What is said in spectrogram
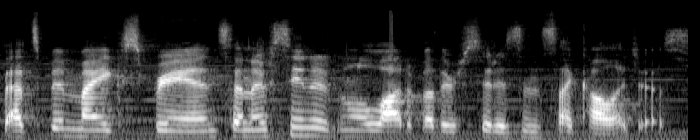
That's been my experience, and I've seen it in a lot of other citizen psychologists.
